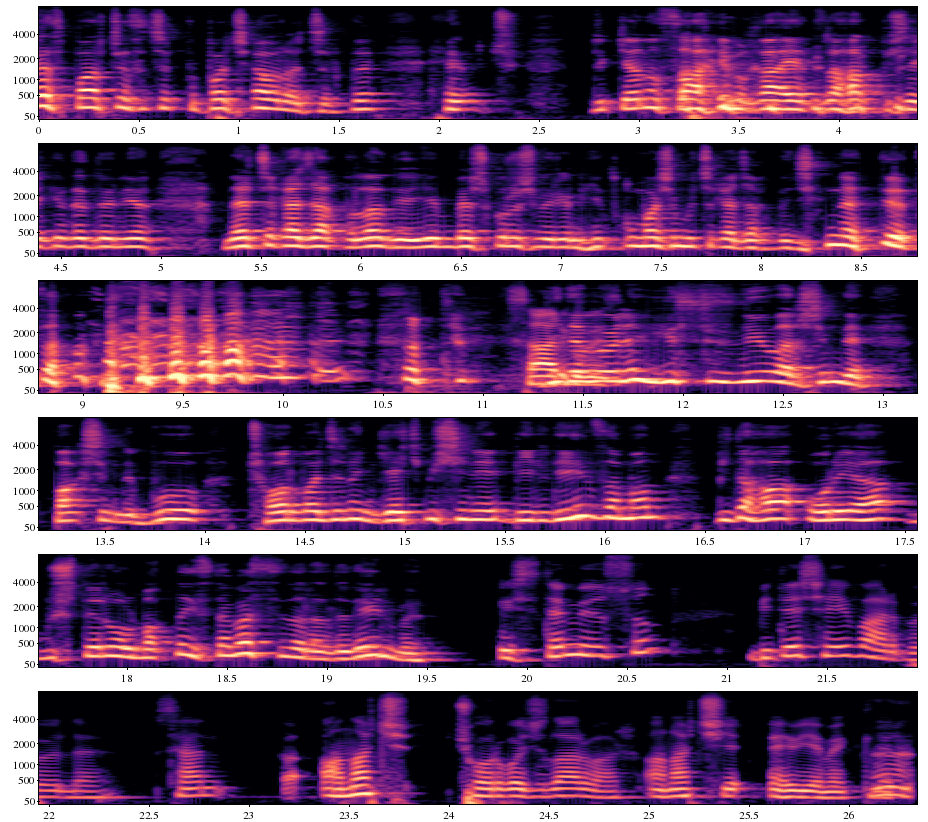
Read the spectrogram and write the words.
bez parçası çıktı, paçavra çıktı. Dükkanın sahibi gayet rahat bir şekilde dönüyor. Ne çıkacaktı lan diyor. 25 kuruş veriyorsun. Hint kumaşı mı çıkacaktı içinden diyor tamam. Bir de böyle yüzsüzlüğü var şimdi. Bak şimdi bu çorbacının geçmişini bildiğin zaman bir daha oraya müşteri olmak da istemezsin herhalde değil mi? istemiyorsun. Bir de şey var böyle. Sen anaç çorbacılar var. Anaç ev yemekleri. Ha.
